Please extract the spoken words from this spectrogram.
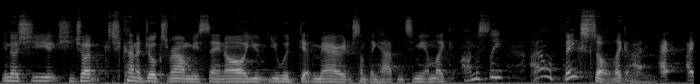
You know, she she she kind of jokes around me saying, "Oh, you, you would get married if something happened to me." I'm like, honestly, I don't think so. Like, I, I, I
